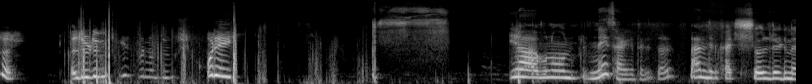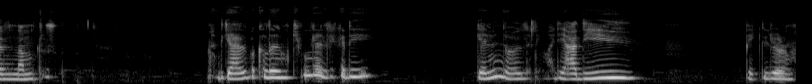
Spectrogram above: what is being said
Dur. Öldürdüm. Yes ben öldürmüşüm. Orayı. Ya bunu öldürdüm. Neyse arkadaşlar. Ben de birkaç kişi öldürdüm en azından bu tur. Hadi gel bakalım. Kim gelecek hadi. Gelin de öldüreyim. Hadi hadi. Bekliyorum.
